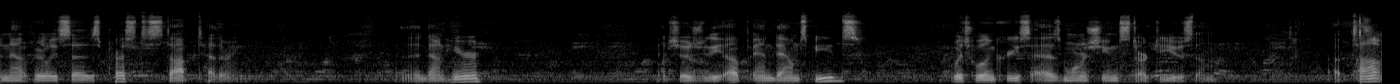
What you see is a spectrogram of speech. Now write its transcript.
And now it clearly says press to stop tethering. And then down here, it shows you the up and down speeds, which will increase as more machines start to use them. Up top,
